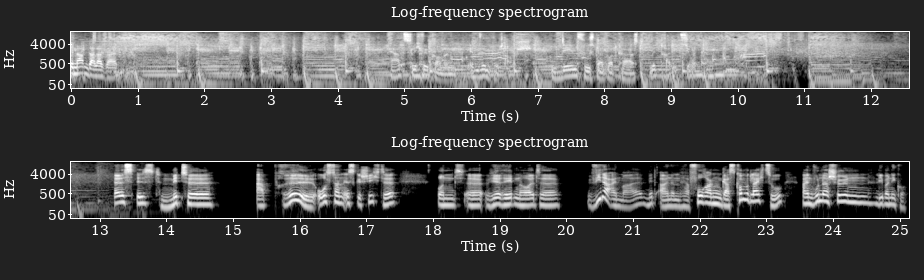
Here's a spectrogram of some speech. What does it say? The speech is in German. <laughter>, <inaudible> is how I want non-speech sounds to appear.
Guten Abend allerseits. Herzlich willkommen im Wimpeltausch, dem Fußballpodcast mit Tradition. Es ist Mitte April. Ostern ist Geschichte. Und äh, wir reden heute wieder einmal mit einem hervorragenden Gast. Kommen wir gleich zu. Einen wunderschönen, lieber Nico.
